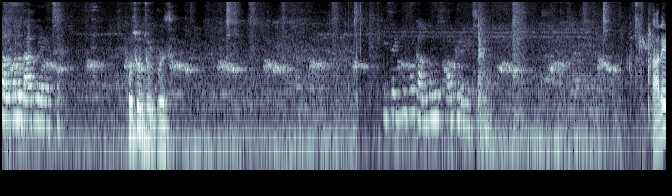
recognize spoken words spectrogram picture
কালো কালো দাগ হয়ে গেছে। প্রচুর ঝুল পড়েছে। এই সাইডগুলো পুরো কালো কালো স্পট গেছে। আরে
